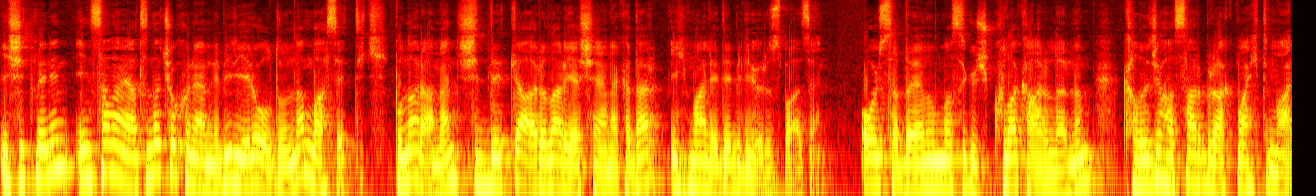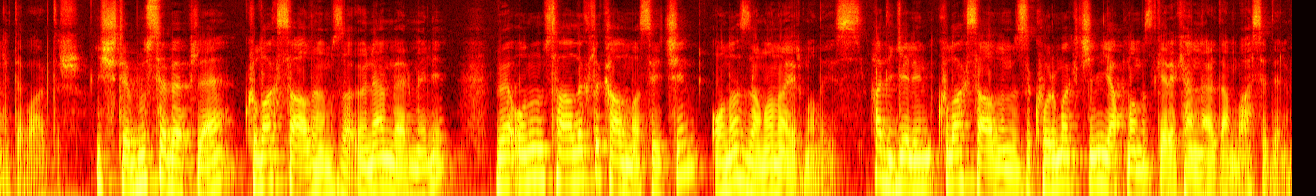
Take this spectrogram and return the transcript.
İşitmenin insan hayatında çok önemli bir yeri olduğundan bahsettik. Buna rağmen şiddetli ağrılar yaşayana kadar ihmal edebiliyoruz bazen. Oysa dayanılması güç kulak ağrılarının kalıcı hasar bırakma ihtimali de vardır. İşte bu sebeple kulak sağlığımıza önem vermeli ve onun sağlıklı kalması için ona zaman ayırmalıyız. Hadi gelin kulak sağlığımızı korumak için yapmamız gerekenlerden bahsedelim.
